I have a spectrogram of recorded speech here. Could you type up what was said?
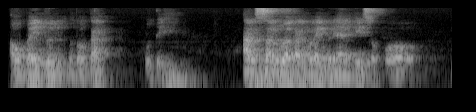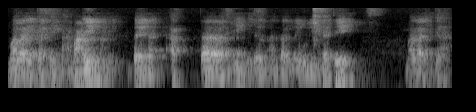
Au baitun utawa kang putih. Arsal wa kang mulai berhati malaikat ing amai baina atta fi dalam antar ulikate malaikat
